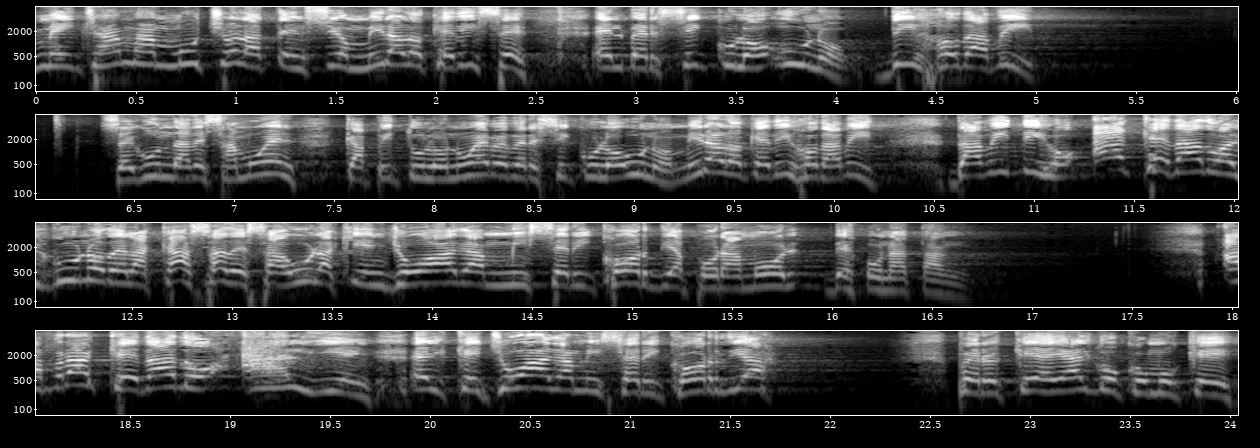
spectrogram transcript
Me llama mucho la atención. Mira lo que dice el versículo 1. Dijo David, Segunda de Samuel, capítulo 9, versículo 1. Mira lo que dijo David. David dijo, ¿ha quedado alguno de la casa de Saúl a quien yo haga misericordia por amor de Jonatán? ¿Habrá quedado alguien el que yo haga misericordia? Pero es que hay algo como que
